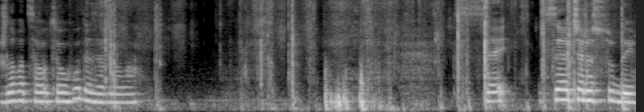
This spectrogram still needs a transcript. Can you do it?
Можливо, це, це угода зернова. Це, це через суди.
